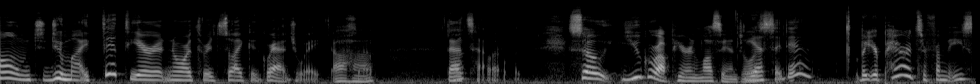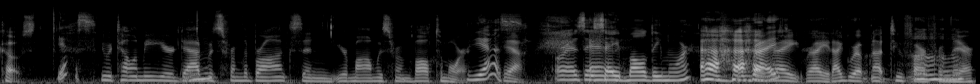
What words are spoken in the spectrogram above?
home to do my fifth year at Northridge so I could graduate. Uh huh. So that's how it was. So you grew up here in Los Angeles. Yes, I did. But your parents are from the East Coast. Yes. You were telling me your dad was from the Bronx and your mom was from Baltimore. Mm-hmm. Yes. Yeah. Or as they say, Baltimore. right. Right. right, right. I grew up not too far from there.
